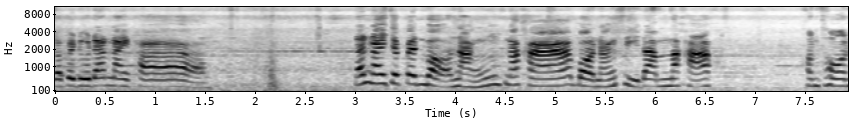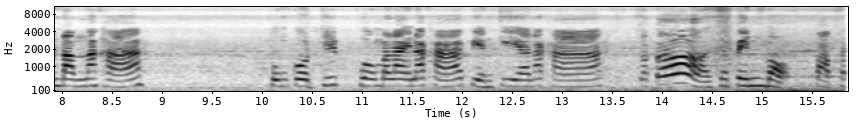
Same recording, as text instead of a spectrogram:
เราไปดูด้านในค่ะ ด้านในจะเป็นเบาะหนังนะคะเบาะหนังสีดำนะคะ คอนโทรลดำนะคะปุ่มกดที่พวงมาลัยนะคะ เปลี่ยนเกียร์นะคะ แล้วก็จะเป็นเบาะปรับไฟ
